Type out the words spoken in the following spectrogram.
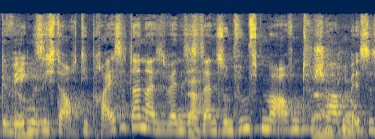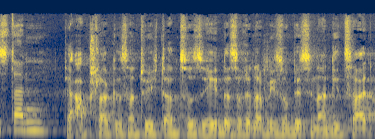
Bewegen ja. sich da auch die Preise dann? Also wenn Sie ja. es dann zum fünften Mal auf dem Tisch ja, haben, klar. ist es dann. Der Abschlag ist natürlich dann zu sehen. Das erinnert mich so ein bisschen an die Zeit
